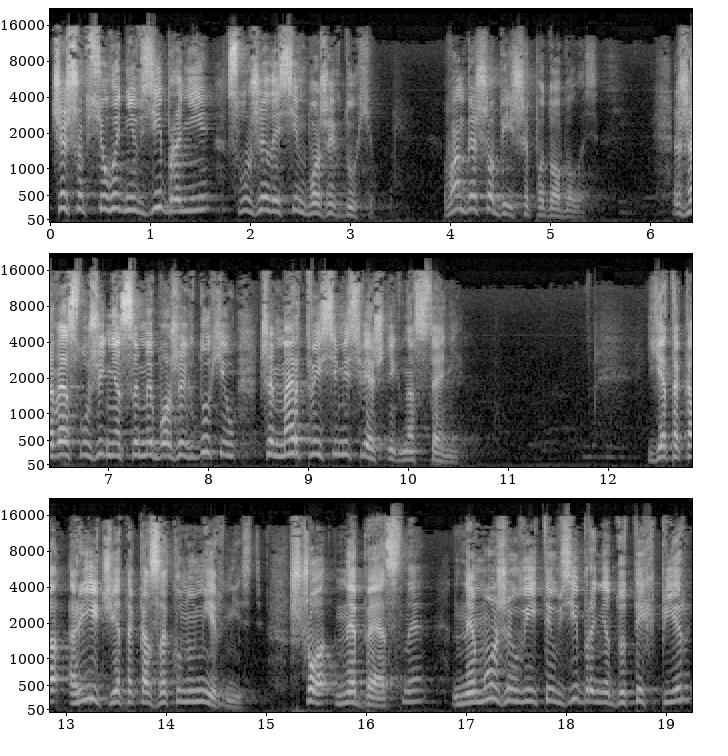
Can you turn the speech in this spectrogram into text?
чи щоб сьогодні в зібранні служили сім Божих духів? Вам би що більше подобалось? Живе служіння семи Божих духів чи мертвий сімісвічник на сцені? Є така річ, є така закономірність, що небесне не може увійти в зібрання до тих пір,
